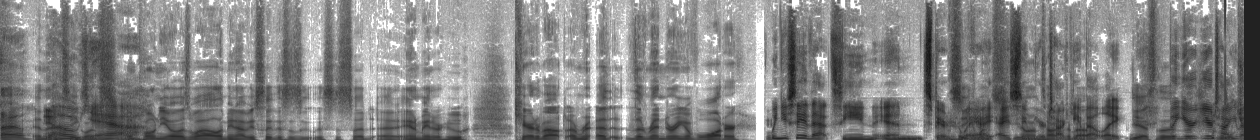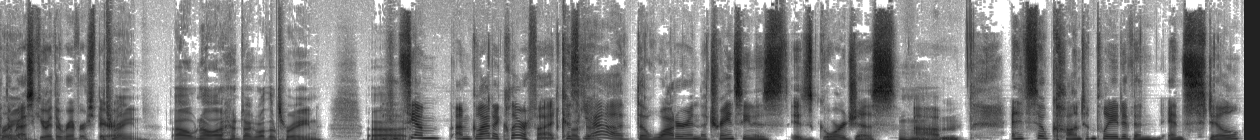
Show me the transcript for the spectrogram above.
Oh, in that Oh, sequence, yeah. and Ponyo as well. I mean, obviously this is this is an uh, animator who cared about uh, re- uh, the rendering of water. when you say that scene in spirited away I, Sequence. I You know assume you're I'm talking about. like yes, the- but you're the you're talking little about the rescue of the river The spirit train. Oh no, I'm talking about the train. Uh, See, I'm I'm glad I clarified because Okay. yeah, the water in the train scene is is gorgeous, Mhm. um, and it's so contemplative and and still.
